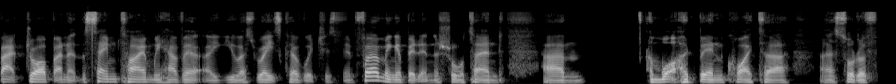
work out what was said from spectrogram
backdrop. And at the same time, we have a, a US rates curve, which has been firming a bit in the short end. Um, and what had been quite a, a sort of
